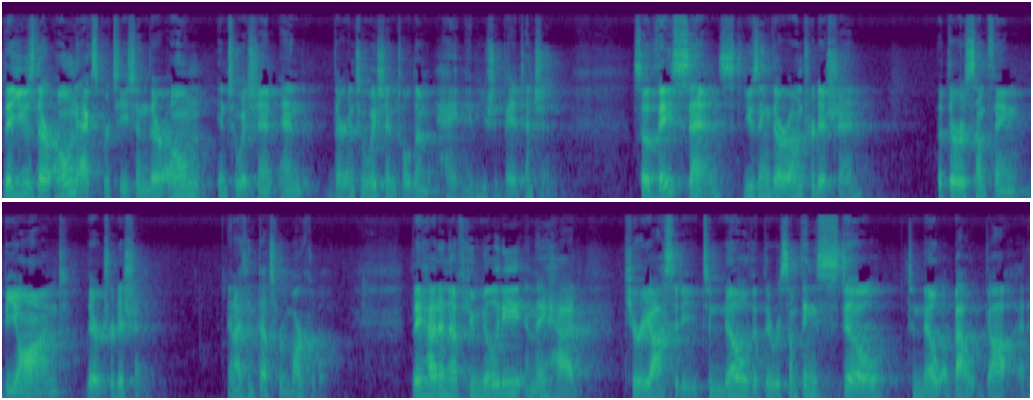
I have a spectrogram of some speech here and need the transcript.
They use their own expertise and their own intuition, and their intuition told them, hey, maybe you should pay attention. So they sensed, using their own tradition, that there was something beyond their tradition. And I think that's remarkable. They had enough humility and they had curiosity to know that there was something still to know about God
